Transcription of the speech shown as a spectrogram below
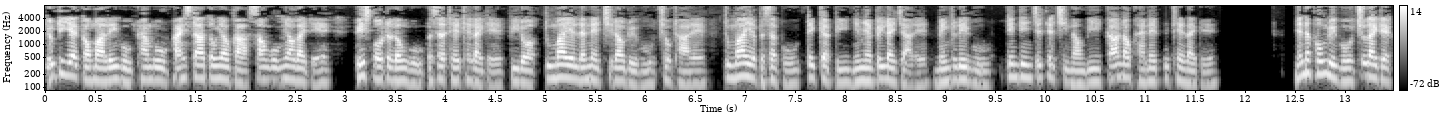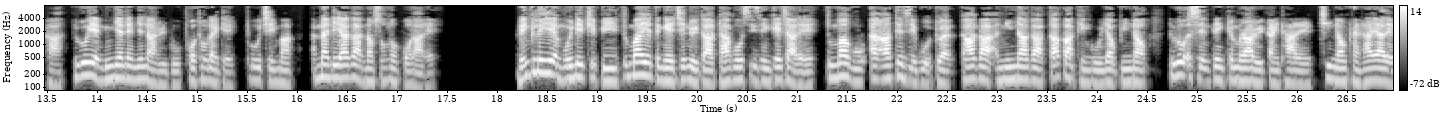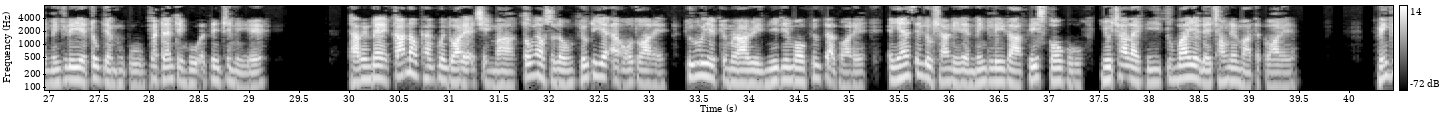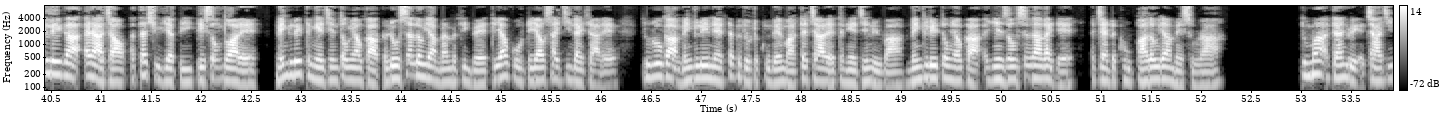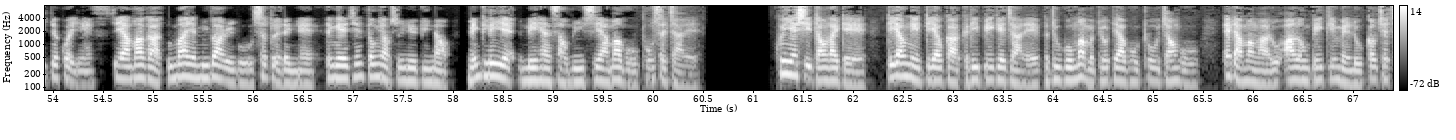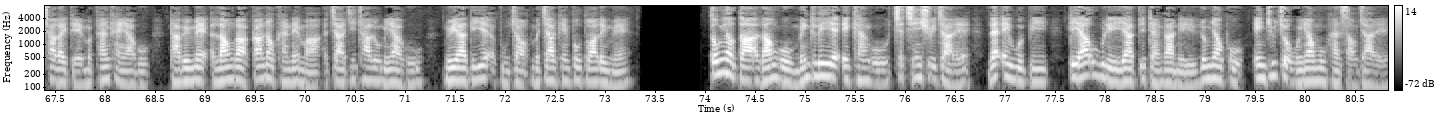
ရုတ်တရက်ကောင်မလေးကိုဖမ်းဖို့ဂိုင်းစတာ၃ယောက်ကစောင်းကိုမြောက်လိုက်တယ်။ baseball တစ်လုံးကိုပါဇက်ထဲထည့်လိုက်တယ်ပြီးတော့သူမရဲ့လက်နဲ့ခြေထောက်တွေကိုချုပ်ထားတယ်။သူမရဲ့ပါဇက်ကိုတိတ်ကပ်ပြီးညံ့ညံ့ပိတ်လိုက်ကြတယ်။မိန်းကလေးကိုတင်းတင်းကြပ်ကြပ်ချီနှောင်ပြီးကားနောက်ခံထဲပစ်ထည့်လိုက်တယ်။မျက်နှာဖုံးတွေကိုချွတ်လိုက်တဲ့အခါသူတို့ရဲ့နူးညံ့တဲ့မျက်နှာတွေကိုဖော်ထုတ်လိုက်တယ်။ထိုအချိန်မှာအမှန်တရားကနောက်ဆုံးတော့ပေါ်လာတယ်။မိန်းကလေးရဲ့မွေးနေ့ဖြစ်ပြီးသူမရဲ့တငယ်ချင်းတွေကဒါကိုစီစဉ်ခဲ့ကြတယ်။သူမကိုအံ့အားသင့်စေဖို့အတွက်ကားကအနီးနားကကားပါကင်ကိုရောက်ပြီးနောက်သူတို့အစဉ်အသင့်ကင်မရာတွေကင်ထားတယ်။ချီနှောင်ခံထားရတဲ့မိန်းကလေးရဲ့တုံ့ပြန်မှုကိုမှတ်တမ်းတင်ဖို့အသင့်ဖြစ်နေတယ်။ ဒါပေမဲ့ကားနောက်ခံကွင့်သွားတဲ့အချိန်မှာ၃ယောက်စလုံးရုတ်တရက်အံ့ဩသွားတယ်။သူတို့ရဲ့ကင်မရာတွေမြေပြင်ပေါ်ပြုတ်ကျသွားတယ်။အရန်စိတ်လှုပ်ရှားနေတဲ့မိန်းကလေးက baseball ကိုညှိုချလိုက်ပြီးသူမရဲ့လက်ချောင်းထဲမှာတက်သွားတယ်။မိန်းကလေးကအဲ့ဒါကြောင့်အသက်ရှူရက်ပြီးပြေဆုံးသွားတယ်။မိန်းကလေးတငယ်ချင်း၃ယောက်ကဘလို့ဆက်လုပ်ရမှန်းမသိပဲတယောက်ကိုတယောက်စိုက်ကြည့်လိုက်ကြတယ်။သူတို့ကမိန်းကလေးနဲ့တက္ကသိုလ်တစ်ခုထဲမှာတက်ကြတဲ့တငယ်ချင်းတွေပါမိန်းကလေး၃ယောက်ကအရင်ဆုံးစဉ်းစားလိုက်တယ်အကြံတစ်ခုဘာလုပ်ရမယ်ဆိုတာ။ သူမအတန်းတွေအကြာကြီးပြက်ကွက်ရင်ဆီယာမကသူမရဲ့မိဘတွေကိုဆက်သွယ်လိုက်နဲ့တငယ်ချင်း၃ယောက်ဆွေးနွေးပြီးနောက်မိန်းကလေးရဲ့အမေဟန်ဆောင်ပြီးဆီယာမကိုဖုန်းဆက်ကြတယ်။ခွင့်ရရှိတောင်းလိုက်တယ်တယောက်နဲ့တယောက်ကဂရီပေးခဲ့ကြတယ်ဘသူကမှမပြောပြဘူးထိုအကြောင်းကိုအဲ့ဒါမှငါတို့အားလုံးပေးကင်းမယ်လို့ကောက်ချက်ချလိုက်တယ်မဖမ်းခံရဘူးဒါပေမဲ့အလောင်းကကားနောက်ခန်းထဲမှာအကြာကြီးထားလို့မရဘူးနွေရာသီရဲ့အပူကြောင့်မကြခင်ပုတ်သွားလိမ့်မယ်သုံးယောက်သားအလောင်းကိုမိန်းကလေးရဲ့အိတ်ခမ်းကိုချက်ချင်းရွှေ့ကြတယ်လက်အိတ်ဝတ်ပြီးတရားဥပဒေအရပြည်တံကနေလွတ်မြောက်ဖို့အိမ်ကျူးကျော်ဝင်ရောက်မှုဟန်ဆောင်ကြတယ်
